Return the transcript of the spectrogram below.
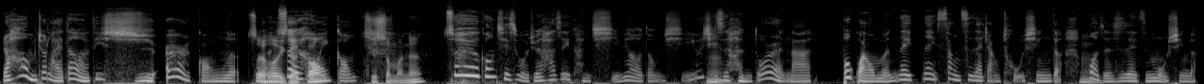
然后我们就来到了第十二宫了，最后一个最后一宫宫，是什么呢？最后一个宫其实我觉得它是一个很奇妙的东西，因为其实嗯很多人呢、不管我们那那上次在讲土星的，嗯或者是这只木星的，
